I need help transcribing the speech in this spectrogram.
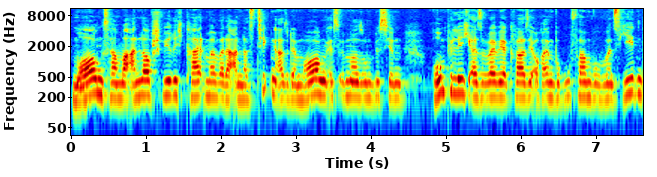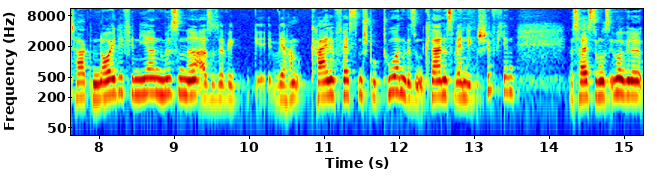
morgens haben wir Anlaufschwierigkeiten, weil wir da anders ticken. Also der Morgen ist immer so ein bisschen rumpelig, also weil wir quasi auch einen Beruf haben, wo wir uns jeden Tag neu definieren müssen. Ne? Also wir, wir haben keine festen Strukturen, wir sind ein kleines, wendiges Schiffchen. Das heißt, du musst immer wieder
